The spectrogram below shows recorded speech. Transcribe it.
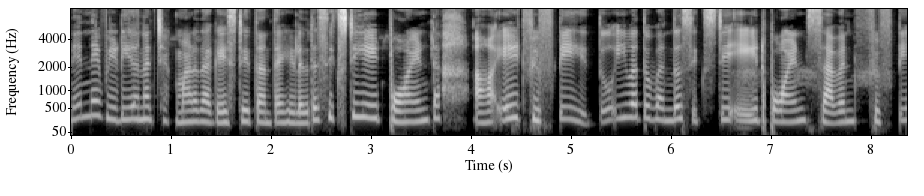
ನಿನ್ನೆ ವಿಡಿಯೋನ ಚೆಕ್ ಮಾಡಿದಾಗ ಎಷ್ಟಿತ್ತು ಅಂತ ಹೇಳಿದ್ರೆ sixty eight point eight fifty ಇತ್ತು. ಇವತ್ತು ಬಂದು sixty eight point seven fifty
